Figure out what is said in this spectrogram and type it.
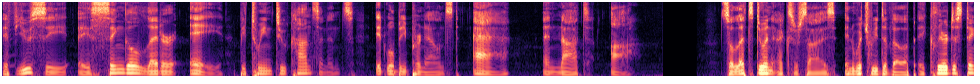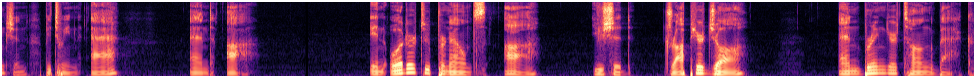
if you see a single letter A between two consonants, it will be pronounced a and not ah. So let's do an exercise in which we develop a clear distinction between a and ah. In order to pronounce ah, you should drop your jaw and bring your tongue back.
